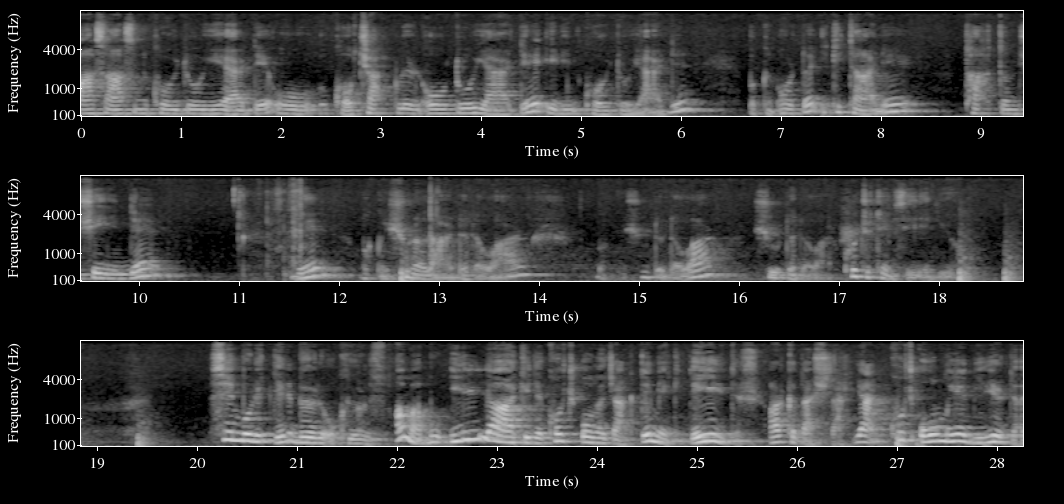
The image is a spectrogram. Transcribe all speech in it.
Asasını koyduğu yerde, o kolçakların olduğu yerde, elini koyduğu yerde. Bakın orada iki tane tahtın şeyinde ve bakın şuralarda da var. Bakın şurada da var. Şurada da var. Koçu temsil ediyor. Sembolikleri böyle okuyoruz. Ama bu illaki de koç olacak demek değildir arkadaşlar. Yani koç olmayabilir de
